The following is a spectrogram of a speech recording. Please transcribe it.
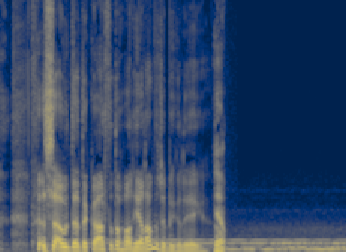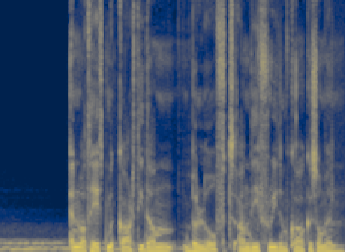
dan zou de, de kaarten toch wel heel anders hebben gelegen. Ja. En wat heeft McCarthy dan beloofd aan die Freedom Caucus om hen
